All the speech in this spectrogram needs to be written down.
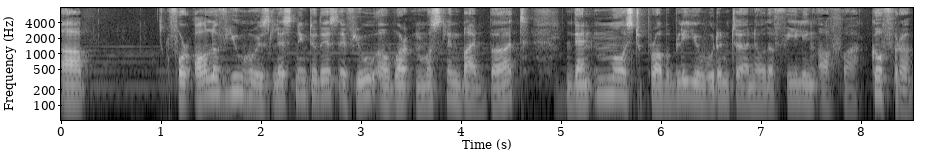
Uh, for all of you who is listening to this, if you uh, were Muslim by birth, then most probably you wouldn't uh, know the feeling of uh, kufr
